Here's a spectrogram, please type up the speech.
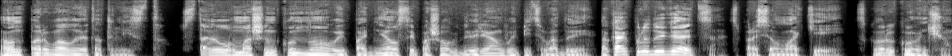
Он порвал этот лист. Вставил в машинку новый, поднялся и пошел к дверям выпить воды. «Но как продвигается?» — спросил Маккей. «Скоро кончу»,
